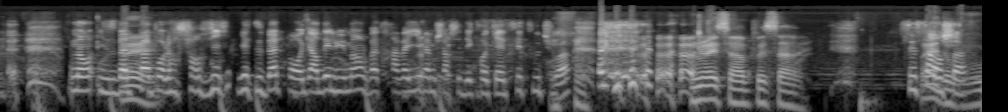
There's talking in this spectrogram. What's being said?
Non, ils se battent Ouais. pas pour leur survie. Ils se battent pour regarder l'humain, va travailler, va me chercher des croquettes, c'est tout, tu vois. Ouais, c'est un peu ça. ouais. C'est ça Ouais, donc chat. vous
